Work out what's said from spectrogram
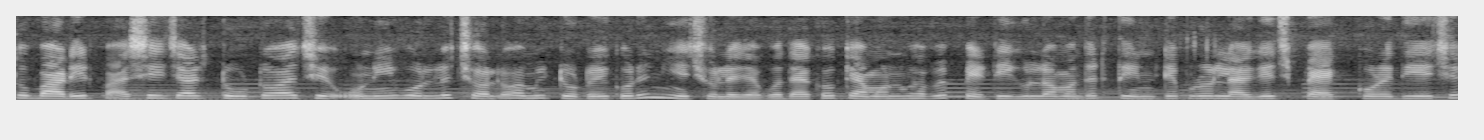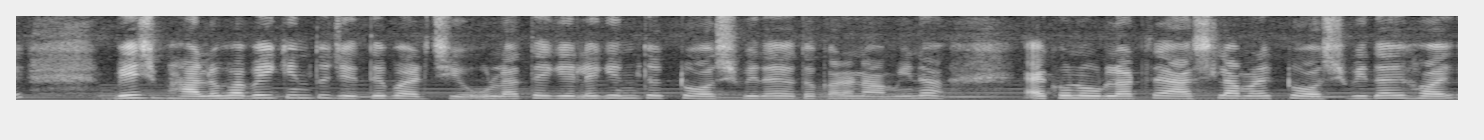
তো বাড়ির পাশেই যার টোটো আছে উনি বলল, চলো আমি টোটোয় করে নিয়ে চলে যাব। দেখো কেমনভাবে পেটিগুলো আমাদের তিনটে পুরো লাগেজ প্যাক করে দিয়েছে। বেশ ভালোভাবেই কিন্তু যেতে পারছি। ওলাতে গেলে কিন্তু একটু অসুবিধাই হতো, কারণ আমি না এখন ওলাতে আসলে আমার একটু অসুবিধাই হয়।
